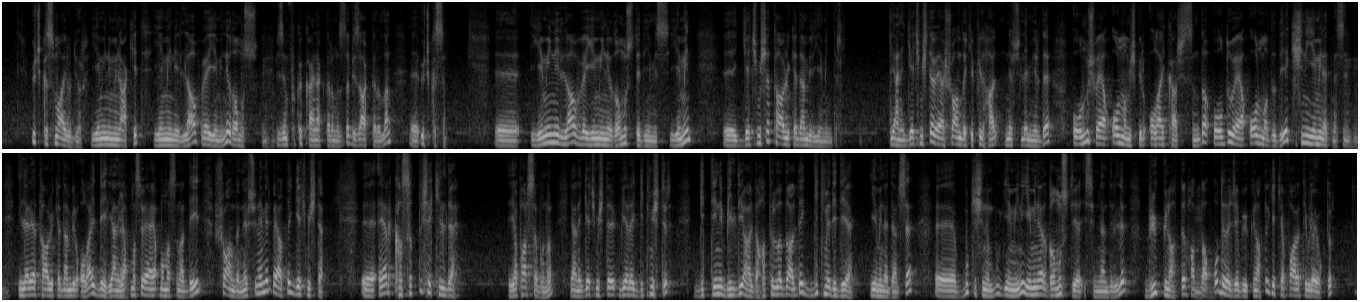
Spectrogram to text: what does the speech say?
üç kısma ayrılıyor. Yemini münakit, yemini lav ve yemini gamus. Hı hı. Bizim fıkıh kaynaklarımızda bize aktarılan e, üç kısım. E, yemini lav ve yemini gamus dediğimiz yemin e, geçmişe tahallük eden bir yemindir. Yani geçmişte veya şu andaki filhal nefsül emirde olmuş veya olmamış bir olay karşısında oldu veya olmadı diye kişinin yemin etmesi. Hı hı. İleriye tahallük eden bir olay değil. Yani evet. yapması veya yapmamasına değil. Şu anda nefsül emir veyahut da geçmişte. Ee, eğer kasıtlı şekilde yaparsa bunu yani geçmişte bir yere gitmiştir. Gittiğini bildiği halde, hatırladığı halde gitmedi diye yemin ederse e, bu kişinin bu yemini yemine gamus diye isimlendirilir. Büyük günahtır. Hatta hmm. o derece büyük günahtır ki kefareti bile yoktur.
